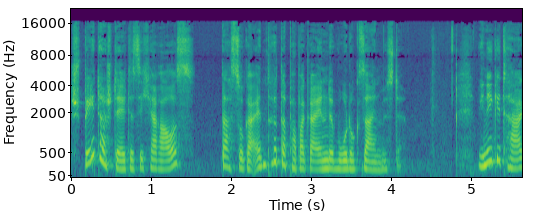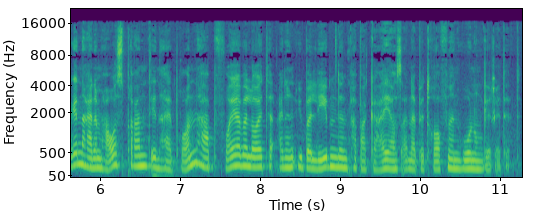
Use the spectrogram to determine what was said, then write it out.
Später stellte sich heraus, dass sogar ein dritter Papagei in der Wohnung sein müsste. Wenige Tage nach einem Hausbrand in Heilbronn haben Feuerwehrleute einen überlebenden Papagei aus einer betroffenen Wohnung gerettet.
